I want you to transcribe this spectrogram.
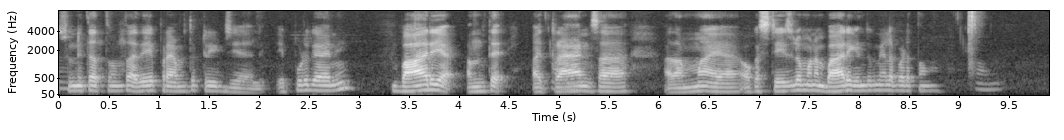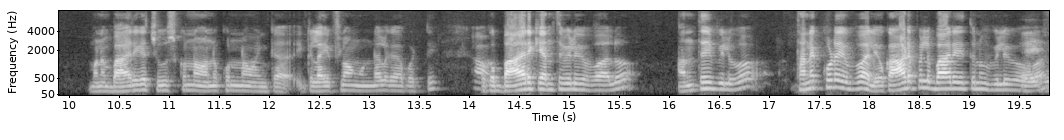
సున్నితత్వంతో అదే ప్రేమతో ట్రీట్ చేయాలి. ఎప్పుడు కానీ భార్య అంతే. అది ట్రాన్సా అది అమ్మాయా ఒక స్టేజ్లో మనం భార్య ఎందుకు నిలబెడతాం? మనం భారీగా చూసుకున్నాం అనుకున్నాం ఇంకా ఇంకా లైఫ్ లాంగ్ ఉండాలి కాబట్టి ఒక భార్యకి ఎంత విలువ ఇవ్వాలో అంతే విలువ తనకు కూడా ఇవ్వాలి. ఒక ఆడపిల్ల భార్య అయితే నువ్వు విలువ ఇవ్వాలి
